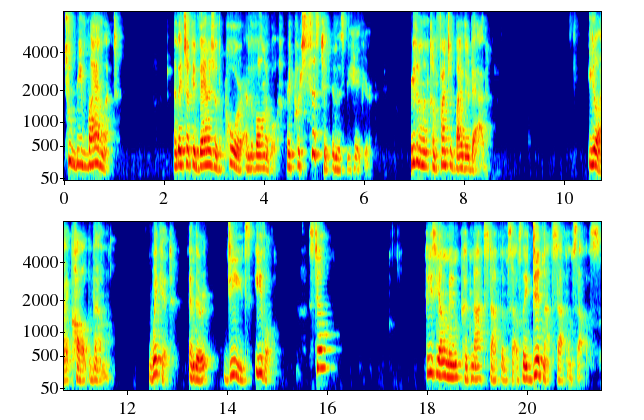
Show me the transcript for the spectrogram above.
to be violent. And they took advantage of the poor and the vulnerable. They persisted in this behavior, even when confronted by their dad. Eli called them wicked and their deeds evil. Still, these young men could not stop themselves. They did not stop themselves.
